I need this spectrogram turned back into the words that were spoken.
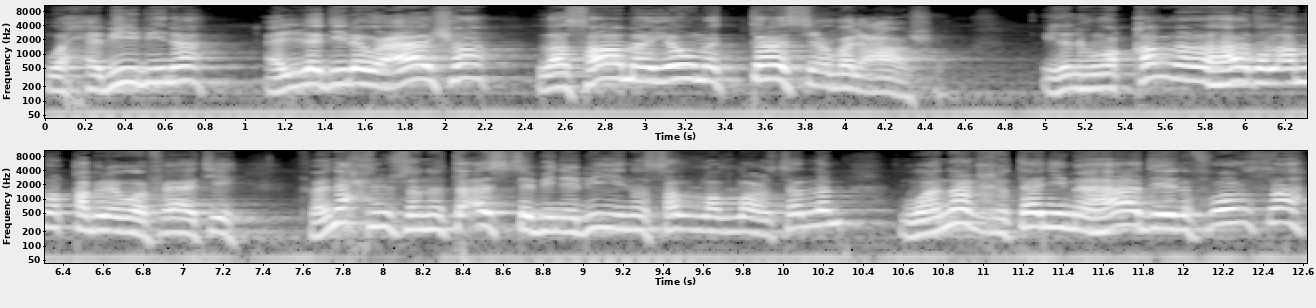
وحبيبنا الذي لو عاش لصام يوم التاسع والعاشر. إذا هو قرر هذا الأمر قبل وفاته فنحن سنتأسى بنبينا صلى الله عليه وسلم ونغتنم هذه الفرصة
